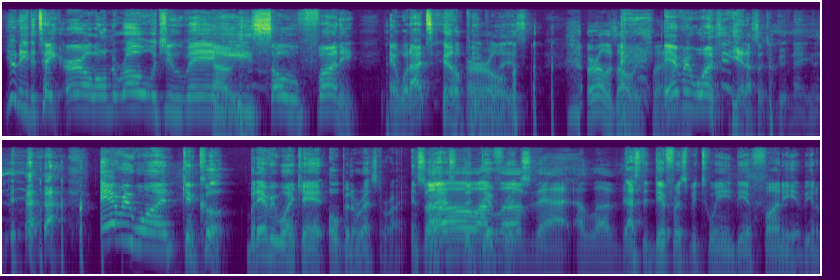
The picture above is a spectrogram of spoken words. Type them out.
you need to take Earl on the road with you, man. Oh, yeah. He's so funny." And what I tell people Earl. is, Earl is always funny. man. Everyone, yeah, that's such a good name. everyone can cook, but everyone can't open a restaurant, and so that's oh, the difference. I love that. I love that. That's the difference between being funny and being a,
